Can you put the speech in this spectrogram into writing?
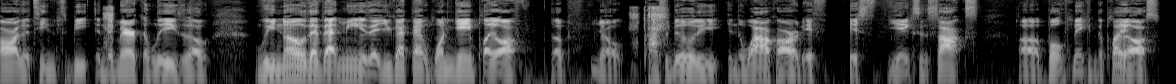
are the teams to beat in the American League. So we know that that means that you got that one game playoff, uh, you know, possibility in the wild card if it's Yanks and Sox uh, both making the playoffs,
